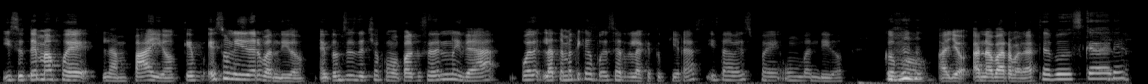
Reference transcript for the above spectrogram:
y su tema fue Lampayo, que es un líder bandido. Entonces, de hecho, como para que se den una idea, puede, la temática puede ser de la que tú quieras, y esta vez fue un bandido, como a yo, Ana Bárbara. Te buscaré.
